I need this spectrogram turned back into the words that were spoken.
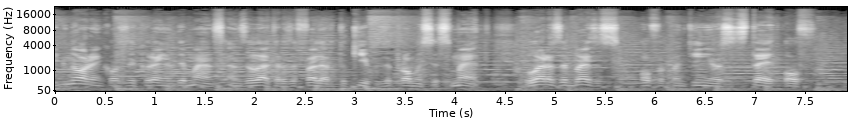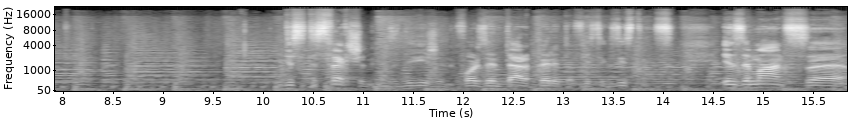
ignoring of the Ukrainian demands and the latter the failure to keep the promises made were the basis of a continuous state of dissatisfaction in the division for the entire period of its existence. In the months uh,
